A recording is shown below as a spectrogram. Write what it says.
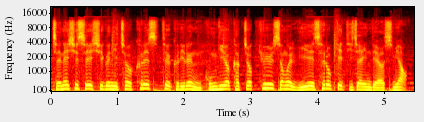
제네시스의 시그니처 크레스트 그릴은 공기역학적 효율성을 위해 새롭게 디자인되었으며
